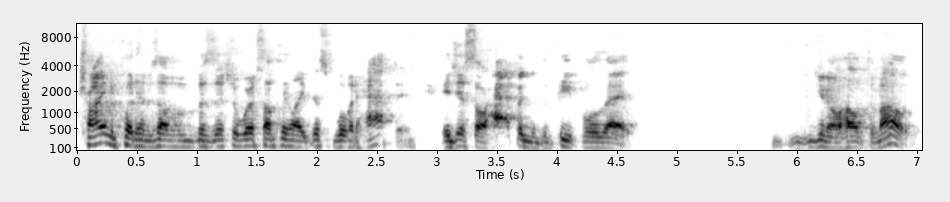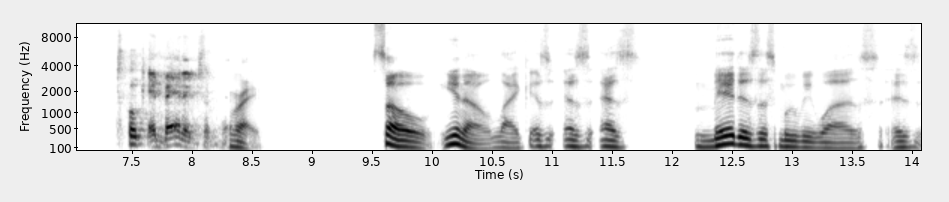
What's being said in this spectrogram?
trying to put himself in a position where something like this would happen. It just so happened that the people that you know helped him out took advantage of him. right so you know like as as as mid as this movie was is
